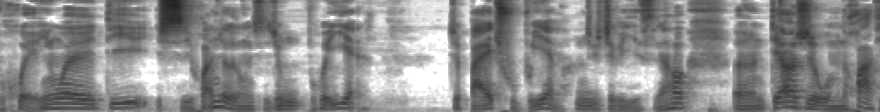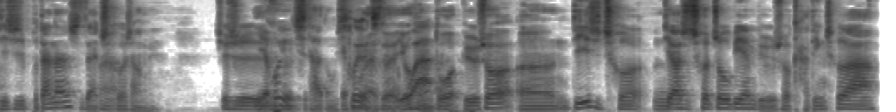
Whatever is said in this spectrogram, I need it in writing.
不会，因为第一，喜欢这个东西就不会厌，就百处不厌嘛，就是这个意思。然后，嗯，第二是我们的话题其实不单单是在车上面。就是也会有其他东西，会有对，有很多，比如说，嗯，第一是车，第二是车周边，比如说卡丁车啊，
